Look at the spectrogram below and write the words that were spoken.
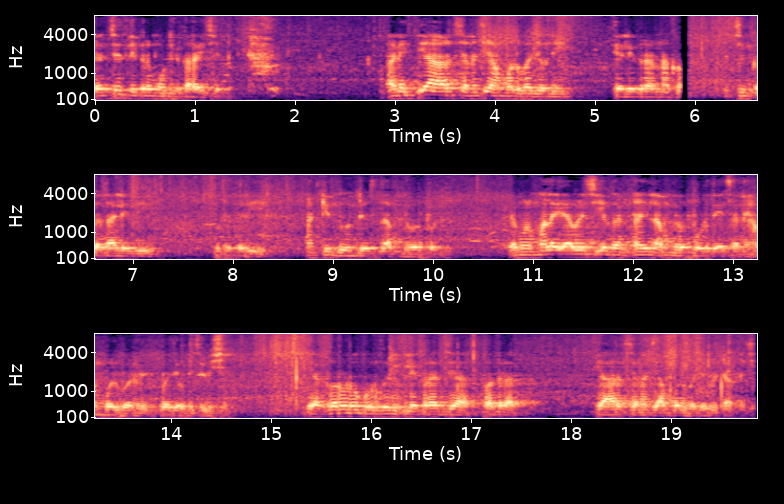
त्यांचेच लेकरं मोठे करायचे आणि त्या आरक्षणाची अंमलबजावणी त्या लेकरांना जिंकत आलेली कुठेतरी आणखी दोन दिवस लाभण्यावर पडली. त्यामुळे मला यावेळेस एक घंटाही लांबणीवर पडू द्यायचा नाही अंमलबजावणीचा विषय या करोडो गोरगरीब लेकरांच्या पदरात या आरक्षणाची अंमलबजावणी टाकायची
